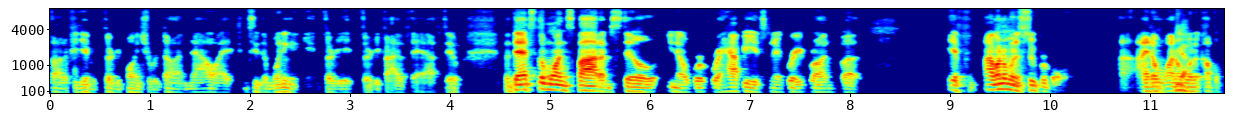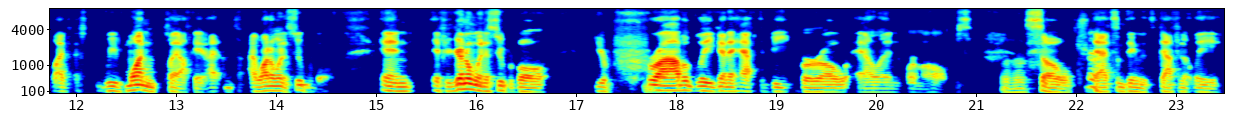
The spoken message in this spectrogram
thought if you give 30 points you were done. Now I can see them winning a game 38 35 if they have to. But that's the one spot I'm still, you know, we're we're happy it's been a great run, but if I want to win a Super Bowl, I don't want to yeah. win a couple. We've won playoff game. I, I want to win a Super Bowl, and if you're going to win a Super Bowl, you're probably going to have to beat Burrow, Allen, or Mahomes. Mm-hmm. So sure. that's something that's definitely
